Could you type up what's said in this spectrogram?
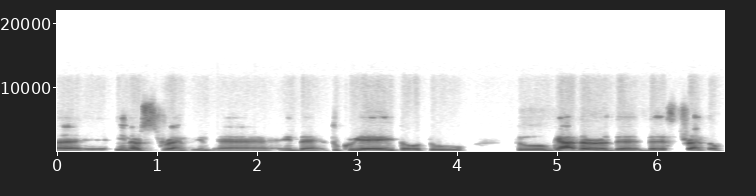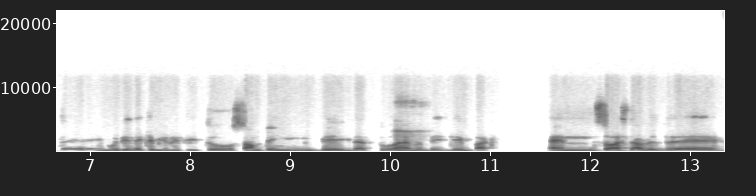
uh, inner strength in uh, in the to create or to to gather the, the strength of the, in, within the community to something big that will mm. have a mm. big impact. And so I started uh,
